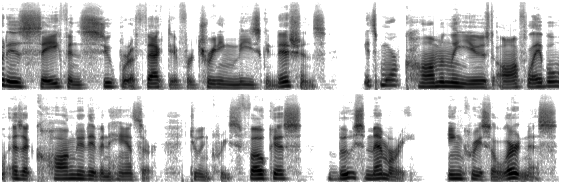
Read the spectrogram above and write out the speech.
it is safe and super effective for treating these conditions, it's more commonly used off label as a cognitive enhancer to increase focus, boost memory, increase alertness,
